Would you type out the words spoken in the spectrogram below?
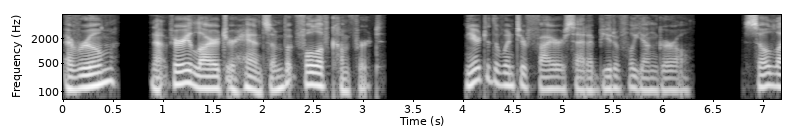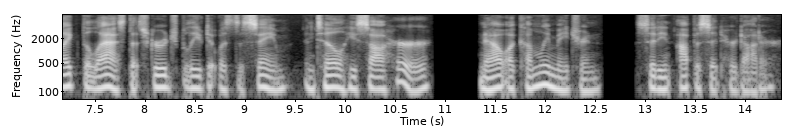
a room not very large or handsome, but full of comfort. Near to the winter fire sat a beautiful young girl, so like the last that Scrooge believed it was the same, until he saw her, now a comely matron, sitting opposite her daughter.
